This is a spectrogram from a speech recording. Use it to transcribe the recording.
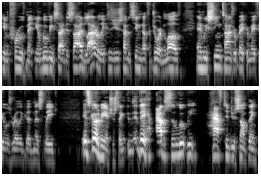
improvement, you know, moving side to side laterally because you just haven't seen enough of Jordan Love, and we've seen times where Baker Mayfield was really good in this league. It's going to be interesting. They absolutely have to do something.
